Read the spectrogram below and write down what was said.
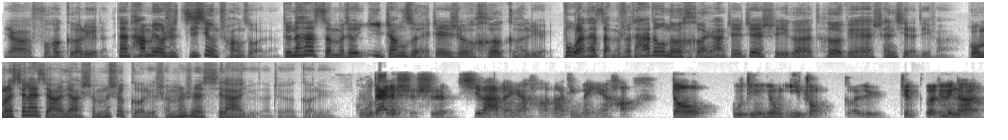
要符合格律的。但他们又是即兴创作的，对，那他怎么就一张嘴这就合格律？不管他怎么说，他都能合上。这这是一个特别神奇的地方。我们先来讲一讲什么是格律，什么是希腊语的这个格律。古代的史诗，希腊文也好，拉丁文也好，都固定用一种格律。这格律呢？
